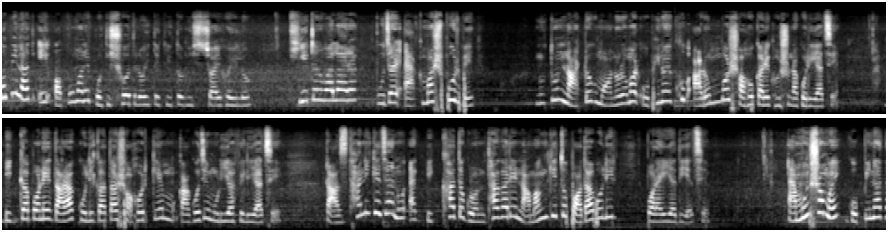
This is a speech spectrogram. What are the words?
গোপীনাথ এই অপমানের প্রতিশোধ লইতে কৃত নিশ্চয় হইল। থিয়েটারওয়ালারা পূজার এক মাস পূর্বে নতুন নাটক মনোরমার অভিনয় খুব আড়ম্বর সহকারে ঘোষণা করিয়াছে। বিজ্ঞাপনের দ্বারা কলিকাতা শহরকে কাগজে মুড়িয়া ফেলিয়াছে। রাজধানীকে যেন এক বিখ্যাত গ্রন্থাগারে নামাঙ্কিত পদাবলীর পড়াইয়া দিয়েছে। এমন সময় গোপীনাথ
